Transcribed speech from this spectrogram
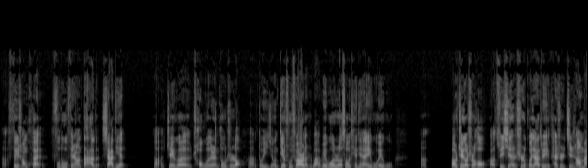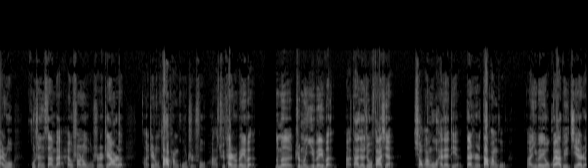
啊非常快、幅度非常大的下跌啊，这个炒股的人都知道啊，都已经跌出圈了是吧？微博热搜天天 A 股 A 股，然后这个时候啊，最先是国家队开始进场买入沪深三百还有上证五十这样的。啊，这种大盘股指数啊，去开始维稳。那么这么一维稳啊，大家就发现小盘股还在跌，但是大盘股啊，因为有国家队接着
